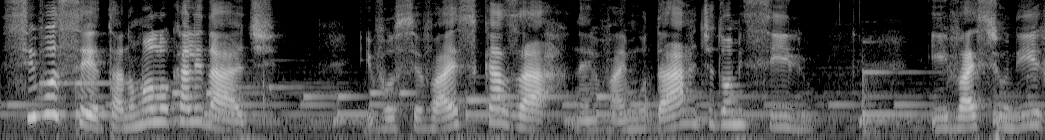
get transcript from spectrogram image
se você está numa localidade e você vai se casar, né, vai mudar de domicílio e vai se unir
